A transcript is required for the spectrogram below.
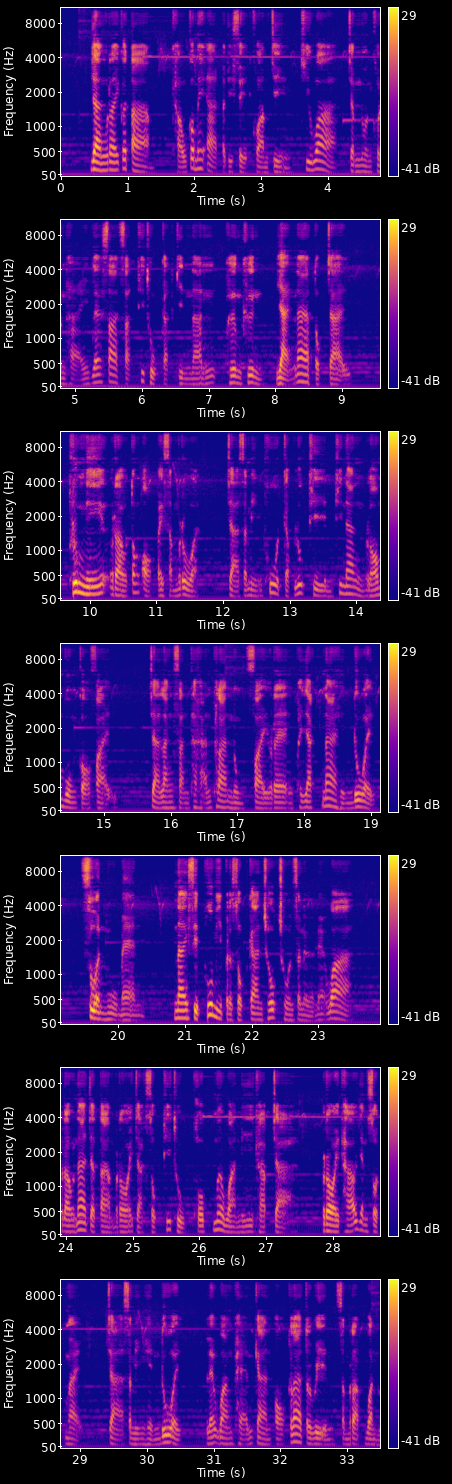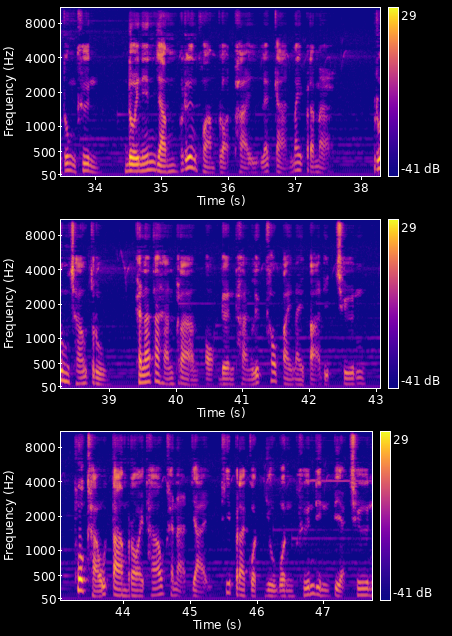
อย่างไรก็ตาม เขาก็ไม่อาจปฏิเสธความจริง ที่ว่าจำนวนคนหายและซากสัตว์ที่ถูกกัดกินนั้น เพิ่มขึ้นอย่างน่าตกใจ พรุ่งนี้เราต้องออกไปสำรวจจ่าสมิงพูดกับลูกทีมที่นั่งล้อมวงก่อไฟจ่าลังสรรค์ทหารพรานหนุ่มไฟแรงพยักหน้าเห็นด้วย ส่วนหมู่แมน นายสิทธิผู้มีประสบการณ์โชคโชนเสนอแนะว่า เราน่าจะตามรอยจากศพที่ถูกพบเมื่อวานนี้ครับจ่ารอยเท้ายังสดใหม่ จ่าสมิงเห็นด้วย และวางแผนการออกล่าตระเวนสำหรับวันรุ่งขึ้น โดยเน้นย้ำเรื่องความปลอดภัยและการไม่ประมาทรุ่งเช้าตรู่คณะทหารพรานออกเดินทางลึกเข้าไปในป่าดิบชื้น พวกเขาตามรอยเท้าขนาดใหญ่ที่ปรากฏอยู่บนพื้นดินเปียกชื้น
